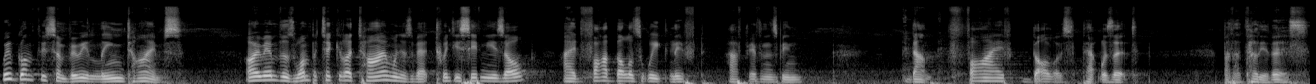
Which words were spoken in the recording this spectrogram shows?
We've gone through some very lean times. I remember there was one particular time when I was about 27 years old. I had $5 a week left after everything's been done. $5. That was it. But I tell you this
